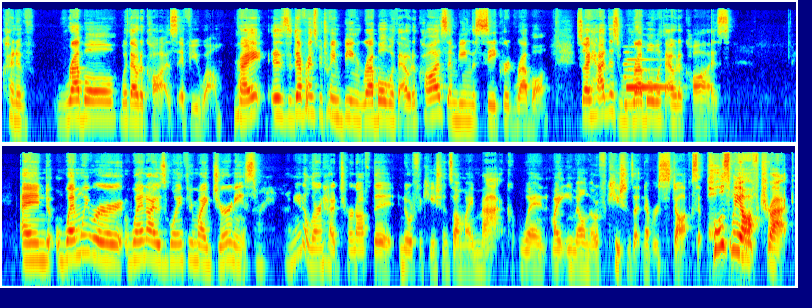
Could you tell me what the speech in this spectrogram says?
kind of rebel without a cause, if you will, right? Is the difference between being rebel without a cause and being the sacred rebel. So I had this rebel without a cause. And when we were, when I was going through my journey, sorry, I need to learn how to turn off the notifications on my Mac when my email notifications that never stops. It pulls me off track.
